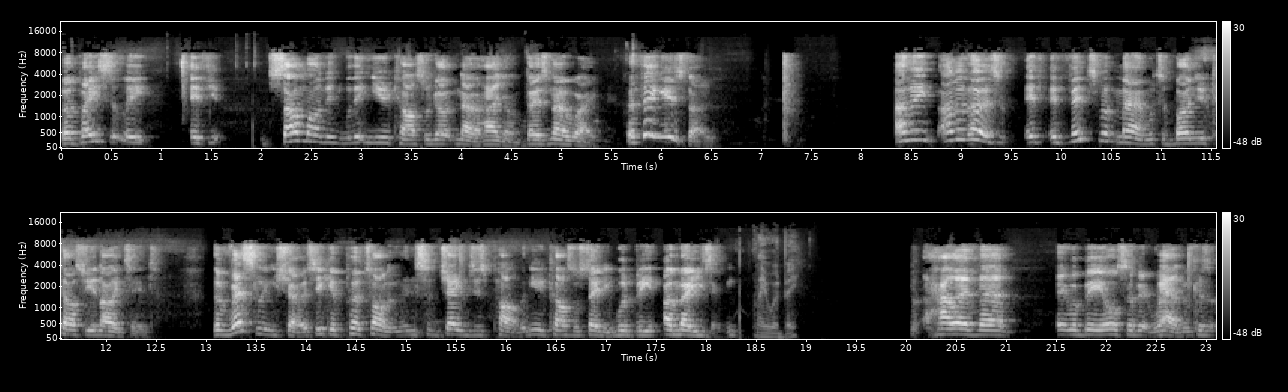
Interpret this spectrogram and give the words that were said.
but basically, if you someone in, within Newcastle go, no, hang on, there's no way. The thing is, though, I mean, I don't know. It's, if if Vince McMahon were to buy Newcastle United, the wrestling shows he could put on in St James's Park, the Newcastle Stadium, would be amazing. They would be. However, it would be also a bit random because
